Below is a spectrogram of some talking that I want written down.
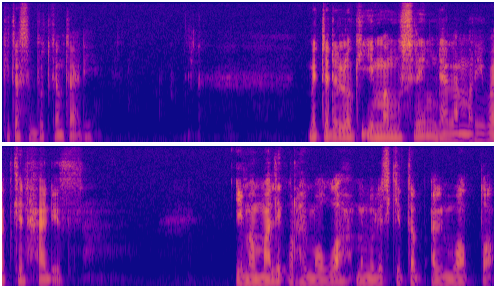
kita sebutkan tadi. Metodologi Imam Muslim dalam meriwayatkan hadis. Imam Malik rahimahullah menulis kitab Al-Muwatta,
